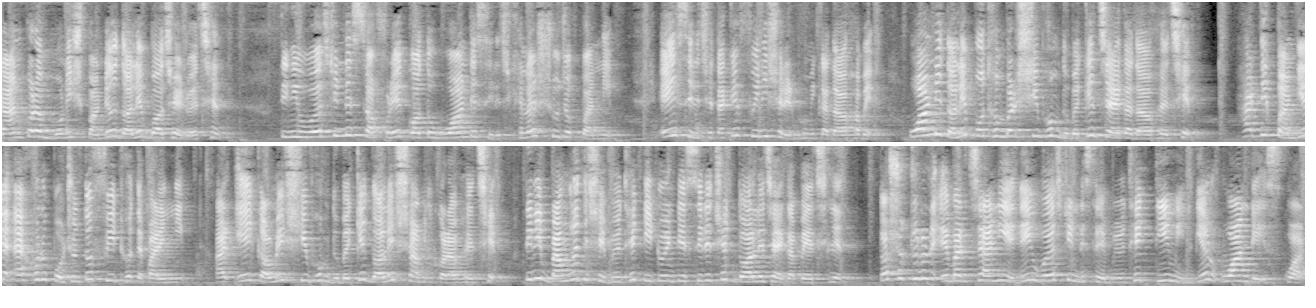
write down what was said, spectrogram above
রান করা মনীষ পান্ডেও দলে বজায় রয়েছেন। তিনি ওয়েস্ট ইন্ডিজ সফরে গত ওয়ানডে সিরিজ খেলার সুযোগ পাননি। এই সিরিজে তাকে ফিনিশারের ভূমিকা দেওয়া হবে। ওয়ানডে দলে প্রথমবার শিভম দুবেকে জায়গা দেওয়া হয়েছে। হার্দিক পান্ডিয়া এখনও পর্যন্ত ফিট হতে পারেননি, আর এই কারণে শিভম দুবেকে দলে সামিল করা হয়েছে। তিনি বাংলাদেশের বিরুদ্ধে টি টোয়েন্টি সিরিজের দলে জায়গা পেয়েছিলেন। দর্শক চলুন এবার জানিয়ে দেই ওয়েস্ট ইন্ডিজের বিরুদ্ধে টিম ইন্ডিয়ার ওয়ান ডে স্কোয়াড।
